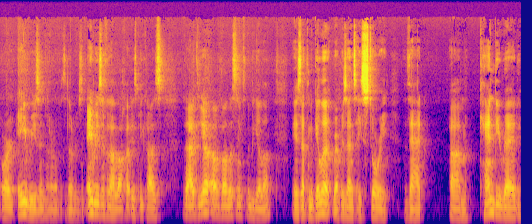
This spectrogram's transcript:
or a reason, I don't know if it's the other reason, a reason for that halacha is because the idea of uh, listening to the Megillah is that the Megillah represents a story that um, can be read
